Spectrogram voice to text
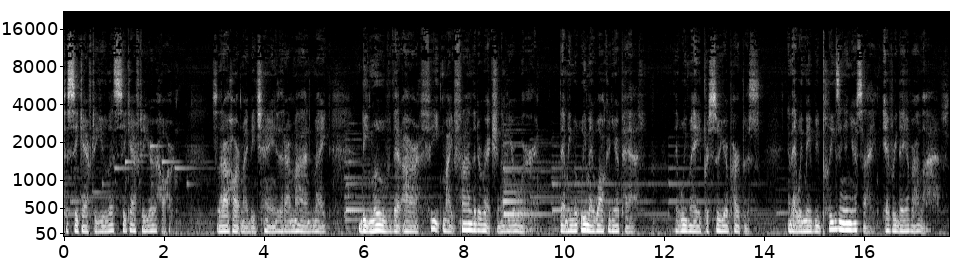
to seek after you. Let's seek after your heart so that our heart might be changed, that our mind might be moved, that our feet might find the direction of your word, that we, may walk in your path, that we may pursue your purpose, and that we may be pleasing in your sight every day of our lives.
